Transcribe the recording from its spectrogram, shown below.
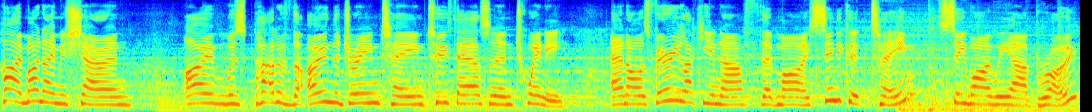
Hi, my name is Sharon. I was part of the Own the Dream team 2020, and I was very lucky enough that my syndicate team, Cywerbroke,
